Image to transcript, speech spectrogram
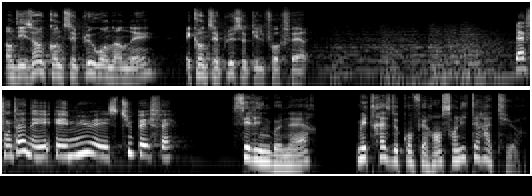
en disant qu'on ne sait plus où on en est et qu'on ne sait plus ce qu'il faut faire. La Fontaine est ému et stupéfait. Céline Bonner, maîtresse de conférences en littérature.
